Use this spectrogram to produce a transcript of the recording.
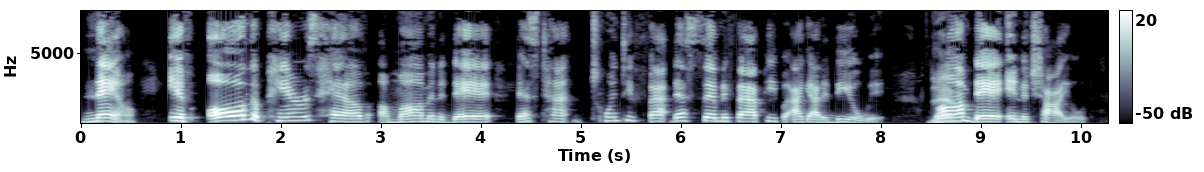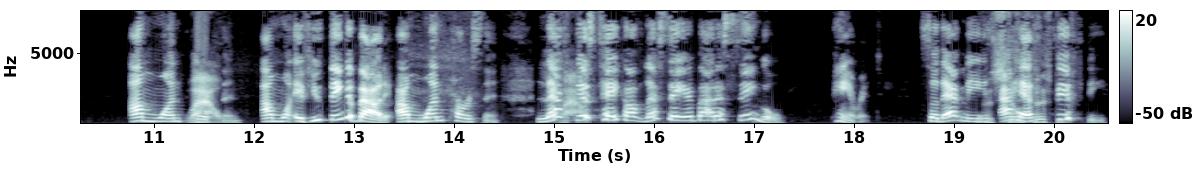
Now, if all the parents have a mom and a dad, that's time 25, that's 75 people I got to deal with Yeah. mom, dad, and the child. I'm one Wow. person. I'm one. If you think about it, I'm one person. Let's Wow. just take off. Let's say everybody's single parent. So that means I have 50. 50.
